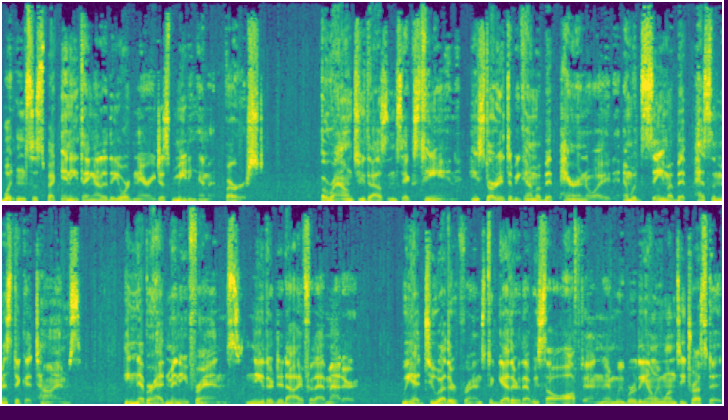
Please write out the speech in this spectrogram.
wouldn't suspect anything out of the ordinary just meeting him at first. Around 2016, he started to become a bit paranoid and would seem a bit pessimistic at times. He never had many friends, neither did I for that matter. We had two other friends together that we saw often, and we were the only ones he trusted.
